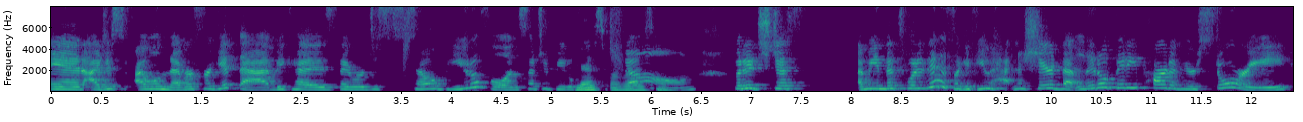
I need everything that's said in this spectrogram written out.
And I just, I will never forget that because they were just so beautiful and such a beautiful yes, stone. But it's just, I mean, that's what it is. Like if you hadn't shared that little bitty part of your story,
